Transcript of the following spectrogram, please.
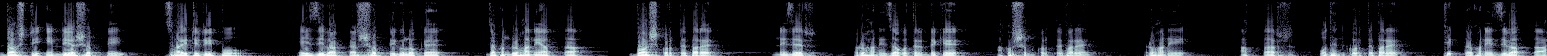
দশটি ইন্দ্রিয় শক্তি, ছয়টি রিপু। এই জীবাত্মার শক্তিগুলোকে যখন রুহানি আত্মা বশ করতে পারে, নিজের রুহানি জগতের দিকে আকর্ষণ করতে পারে, রুহানি আত্মার অধীন করতে পারে ঠিক তখনই জীবাত্মা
